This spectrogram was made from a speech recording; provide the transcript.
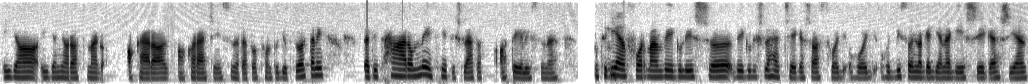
így a, így a nyarat meg akár a, a karácsonyi szünetet otthon tudjuk tölteni. Tehát itt három-négy hét is lehet a, a téli szünet. Úgyhogy hm. ilyen formán végül is, végül is lehetséges az, hogy, hogy, hogy viszonylag egy ilyen egészséges, ilyen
